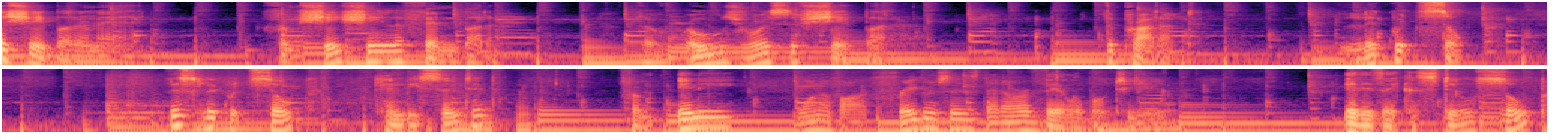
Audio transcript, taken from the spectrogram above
The Shea Butter Man from Shea Shea La Femme Butter, the Rolls Royce of shea butter. The product liquid soap. This liquid soap can be scented from any one of our fragrances that are available to you. It is a Castile soap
